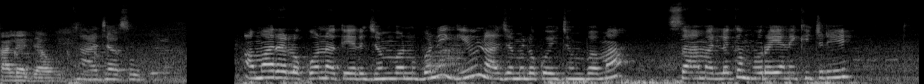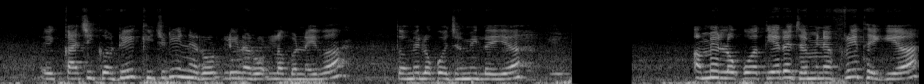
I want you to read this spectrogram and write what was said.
કાલે જાવ. હા જાશું. અમારે લોકોને અત્યારે જમવાનું બની ગયું ને આજે અમે લોકોએ જમવામાં શામ એટલે કે મોરૈયાની ખીચડી, એક કાચી કઢી, ખીચડી ને રોટલીના રોટલા બનાવ્યા. તો અમે લોકો જમી લઈએ. અમે લોકો અત્યારે જમીને ફ્રી થઈ ગયા.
